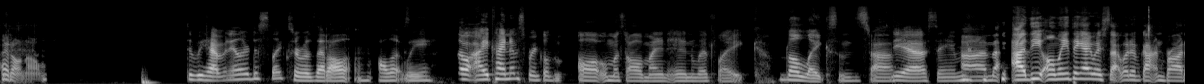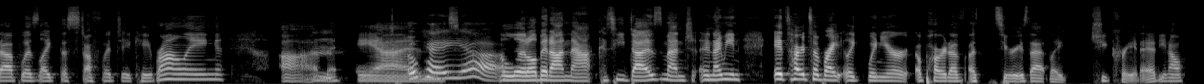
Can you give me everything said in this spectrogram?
I don't know. Did we have any other dislikes, or was that all all that we? So I kind of sprinkled all, almost all of mine in with like the likes and stuff. Yeah, same. Um, uh, the only thing I wish that would have gotten brought up was like the stuff with J.K. Rowling, um, Mm. and Okay, yeah. a little bit on that because he does mention, and I mean, it's hard to write like when you're a part of a series that like she created, you know,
